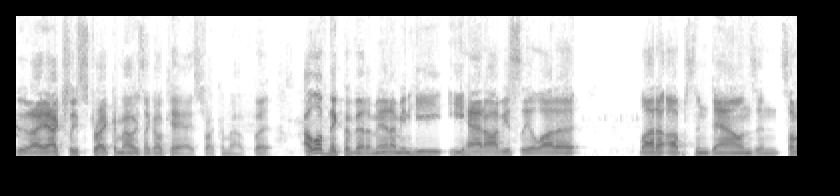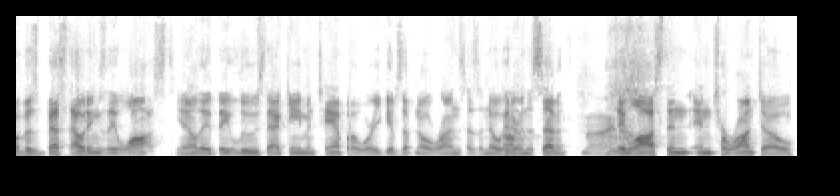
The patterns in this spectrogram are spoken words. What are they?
did I actually strike him out? He's like, okay, I struck him out. But I love Nick Pivetta, man. I mean, he he had obviously a lot of lot of ups and downs, and some of his best outings they lost. You know, they they lose that game in Tampa where he gives up no runs, has a no hitter Oh. in the seventh. Nice. They lost in in Toronto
